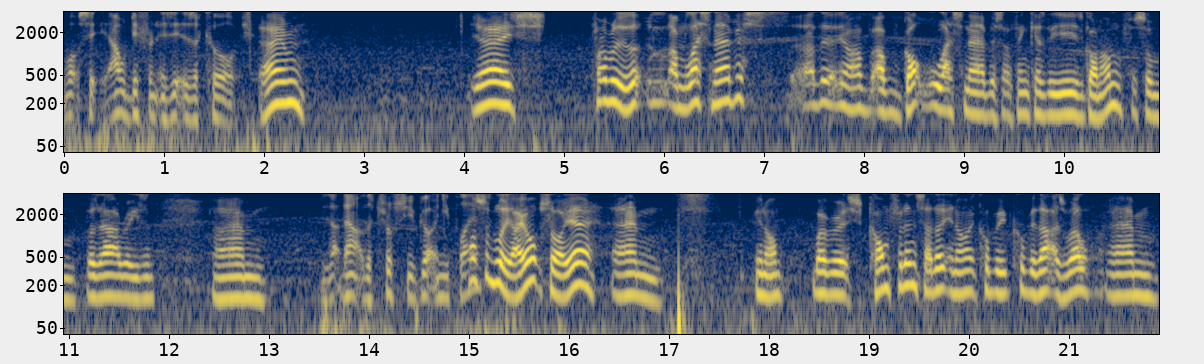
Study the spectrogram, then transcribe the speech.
What's it? How different is it as a coach? Um, yeah, it's probably I'm less nervous. I, you know, I've, I've, got less nervous. I think as the year's gone on for some bizarre reason. Um, Is that down to the trust you've got in your players? Possibly, I hope so. Yeah. Um, you know, whether it's confidence, I don't. You know, it could be could be that as well. Um,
